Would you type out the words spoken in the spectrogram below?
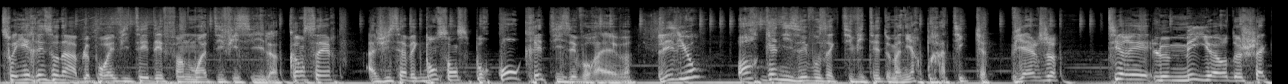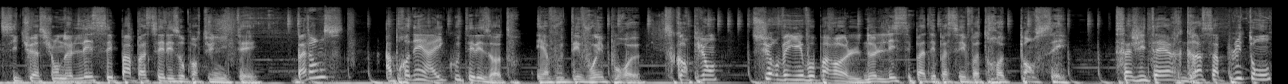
soyez raisonnable pour éviter des fins de mois difficiles. Cancer, agissez avec bon sens pour concrétiser vos rêves. Les lions, organisez vos activités de manière pratique. Vierge, tirez le meilleur de chaque situation, ne laissez pas passer les opportunités. Balance, apprenez à écouter les autres et à vous dévouer pour eux. Scorpion, surveillez vos paroles, ne laissez pas dépasser votre pensée. Sagittaire, grâce à Pluton,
